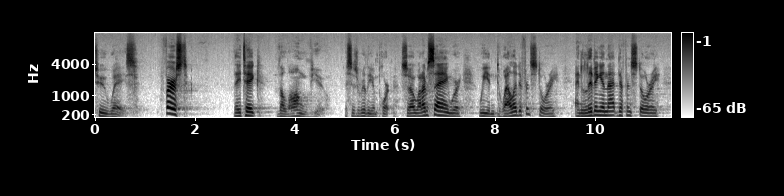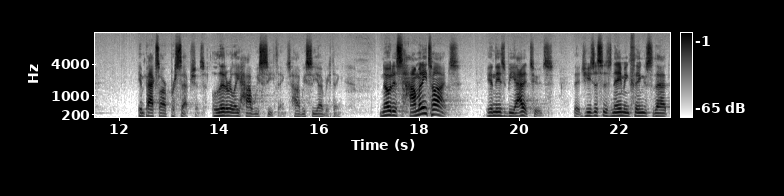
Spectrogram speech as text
two ways. First, they take the long view. This is really important. So, what I'm saying, we're, we indwell a different story, and living in that different story impacts our perceptions, literally, how we see things, how we see everything. Notice how many times in these Beatitudes that Jesus is naming things that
